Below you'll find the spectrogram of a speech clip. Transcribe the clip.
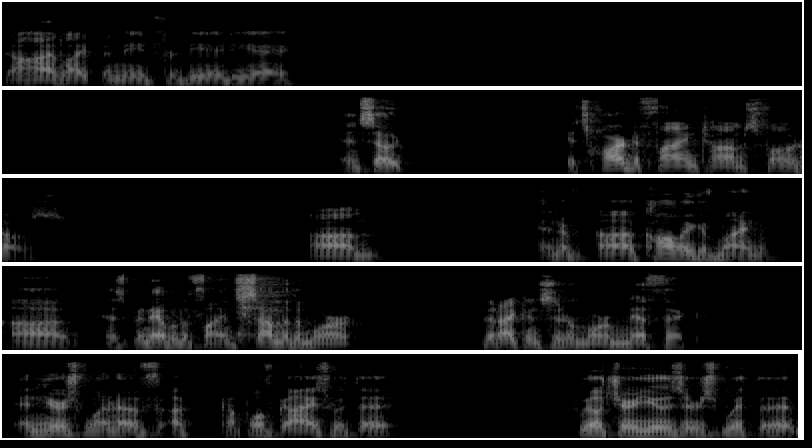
to highlight the need for the ADA. And so it's hard to find Tom's photos. Um, and a, a, colleague of mine uh, has been able to find some of the more, that I consider more mythic. And here's one of a couple of guys with the wheelchair users with the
